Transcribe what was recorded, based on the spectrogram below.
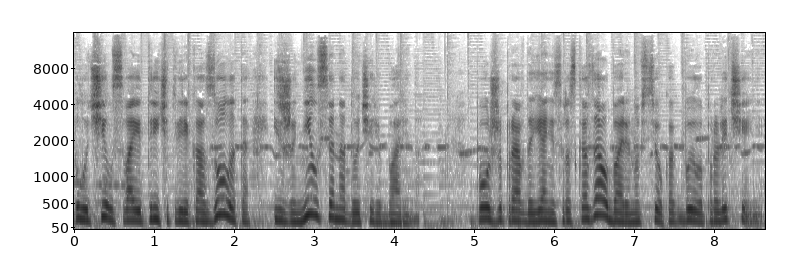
получил свои три четверика золота и женился на дочери барина. Позже, правда, Янис рассказал барину все, как было про лечение.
